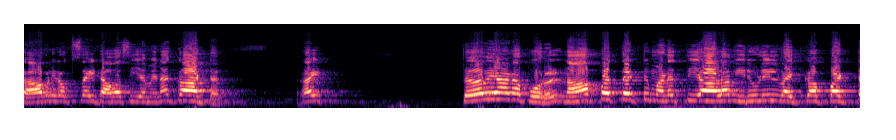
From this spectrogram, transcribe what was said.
கார்பன் ஆக்சைடு அவசியம் என காட்டல் ரைட் தேவையான பொருள் நாற்பத்தெட்டு மணித்தியாலம் இருளில் வைக்கப்பட்ட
